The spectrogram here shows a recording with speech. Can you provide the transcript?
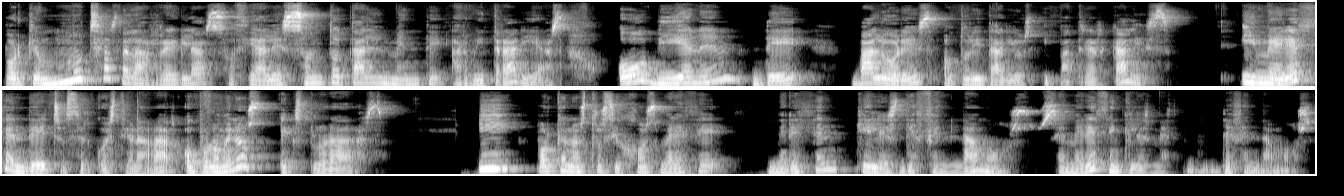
Porque muchas de las reglas sociales son totalmente arbitrarias o vienen de valores autoritarios y patriarcales. Y merecen, de hecho, ser cuestionadas o por lo menos exploradas. Y porque nuestros hijos merecen que les defendamos, se merecen que les defendamos,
